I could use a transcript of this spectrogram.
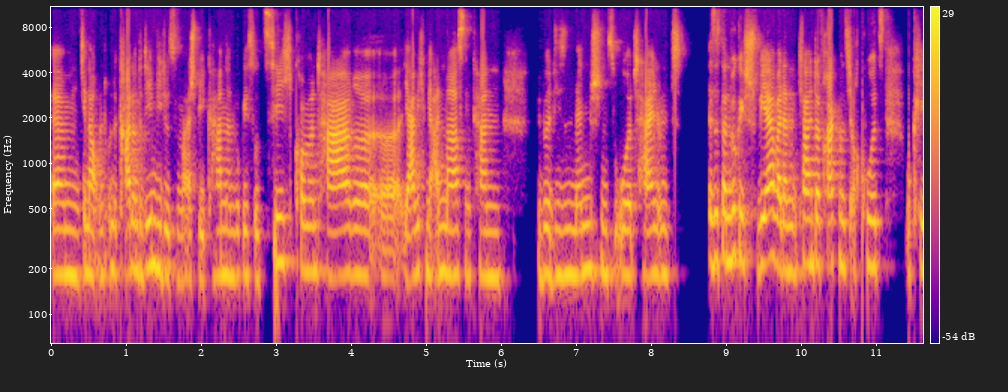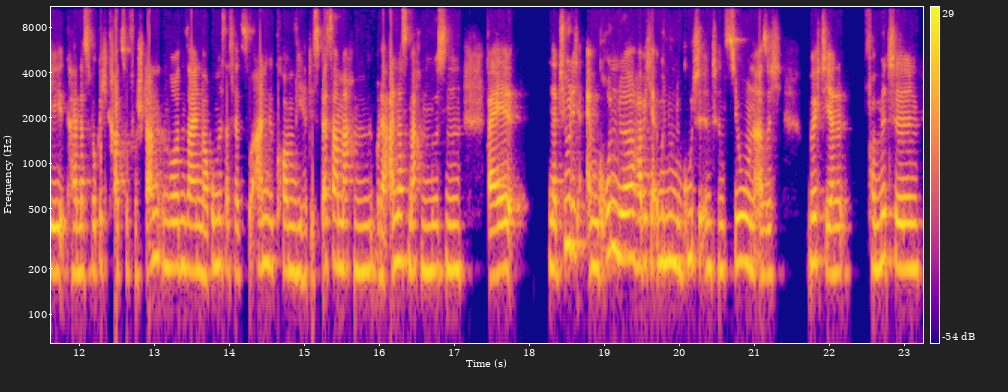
ähm, genau, und, und gerade unter dem Video zum Beispiel kamen dann wirklich so zig Kommentare, äh, ja, wie ich mir anmaßen kann, über diesen Menschen zu urteilen. Und es ist dann wirklich schwer, weil dann klar hinterfragt man sich auch kurz, okay, kann das wirklich gerade so verstanden worden sein? Warum ist das jetzt so angekommen? Wie hätte ich es besser machen oder anders machen müssen? Weil natürlich im Grunde habe ich ja immer nur eine gute Intention. Also ich möchte ja vermitteln,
